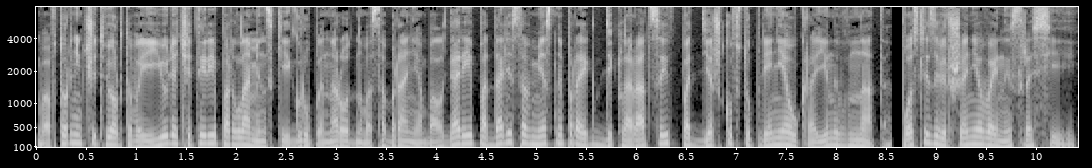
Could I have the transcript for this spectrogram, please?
Во вторник, 4 июля, четыре парламентские группы Народного собрания Болгарии подали совместный проект декларации в поддержку вступления Украины в НАТО после завершения войны с Россией.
